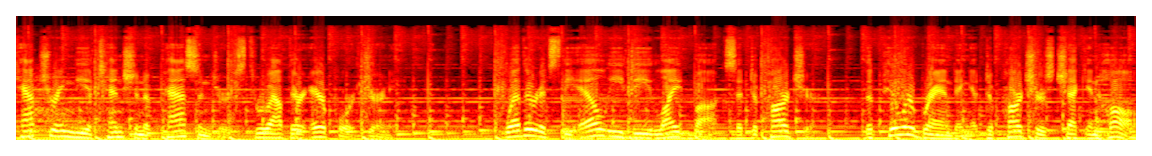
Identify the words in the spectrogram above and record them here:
capturing the attention of passengers throughout their airport journey. Whether it's the LED light box at departure, the pillar branding at departure's check-in hall,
